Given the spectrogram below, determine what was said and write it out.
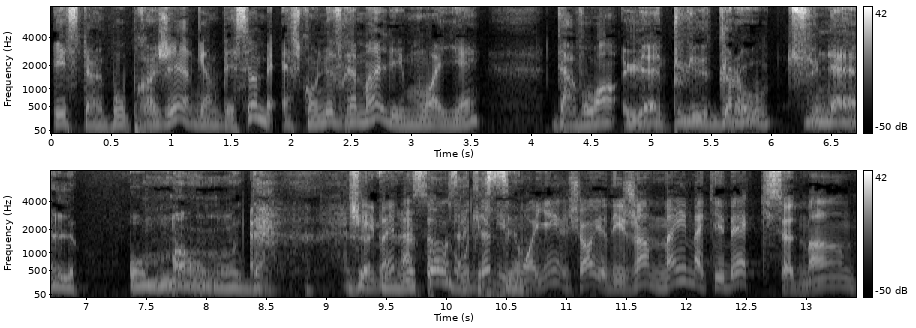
Et c'est un beau projet, regardez ça, mais est-ce qu'on a vraiment les moyens d'avoir le plus gros tunnel au monde? Je, Et même à ça, au-delà des moyens, Richard, il y a des gens, même à Québec, qui se demandent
